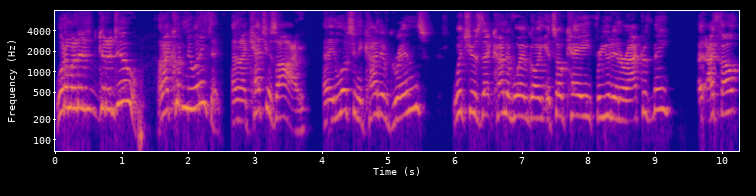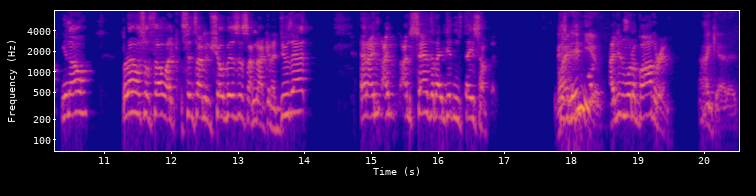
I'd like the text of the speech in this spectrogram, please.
What am I going to do? And I couldn't do anything. And I catch his eye, and he looks and he kind of grins, which is that kind of way of going, it's okay for you to interact with me. I, I felt, you know, but I also felt like since I'm in show business, I'm not going to do that. And I, I, I'm sad that I didn't say something. Why I didn't you? I didn't want to bother him. I get it.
